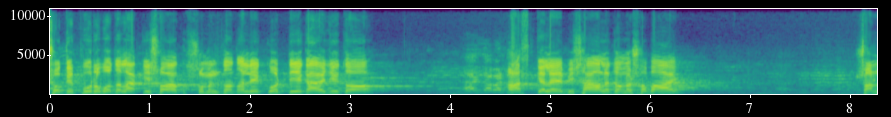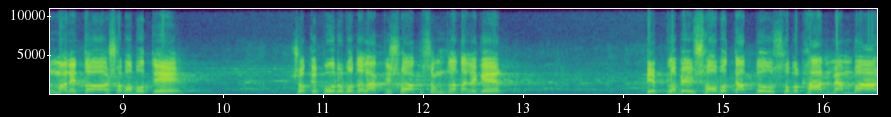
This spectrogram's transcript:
শোকে পূর্বদলা কৃষক শ্রমিক লীগ কর্তৃক আয়োজিত আজকের বিশাল জনসভায় সম্মানিত সভাপতি শোকে পূর্বদলা কৃষক শ্রমিক জনতা লীগের বিপ্লবী সভাপতি আব্দুল সবুর খান মেম্বার।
